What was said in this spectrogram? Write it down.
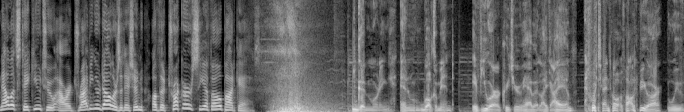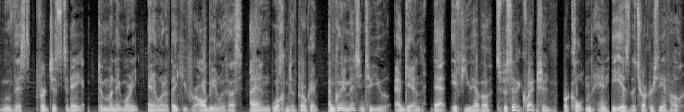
Now let's take you to our Driving Your Dollars edition of the Trucker CFO podcast. Good morning and welcome in. If you are a creature of habit like I am, which I know a lot of you are, we've moved this for just today to Monday morning. And I want to thank you for all being with us and welcome to the program. I'm going to mention to you again that if you have a specific question for Colton, and he is the trucker CFO,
